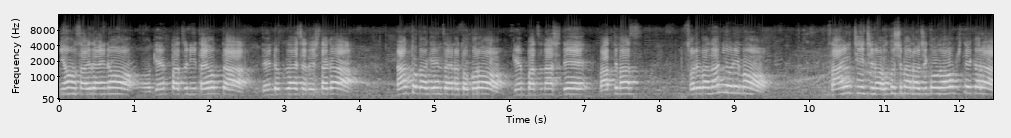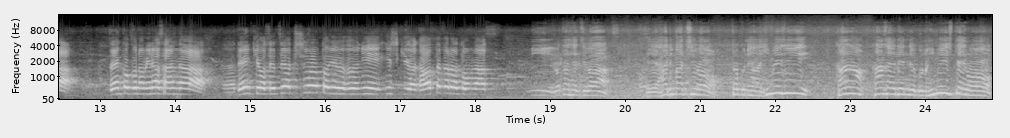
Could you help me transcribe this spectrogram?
日本最大の原発に頼った電力会社でしたがなんとか現在のところ原発なしで待ってます。それは何よりも311の福島の事故が起きてから全国の皆さんが電気を節約しようというふうに意識が変わったからだと思います。私たちは、えー、播磨地方特に姫路関西電力の姫路店を、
